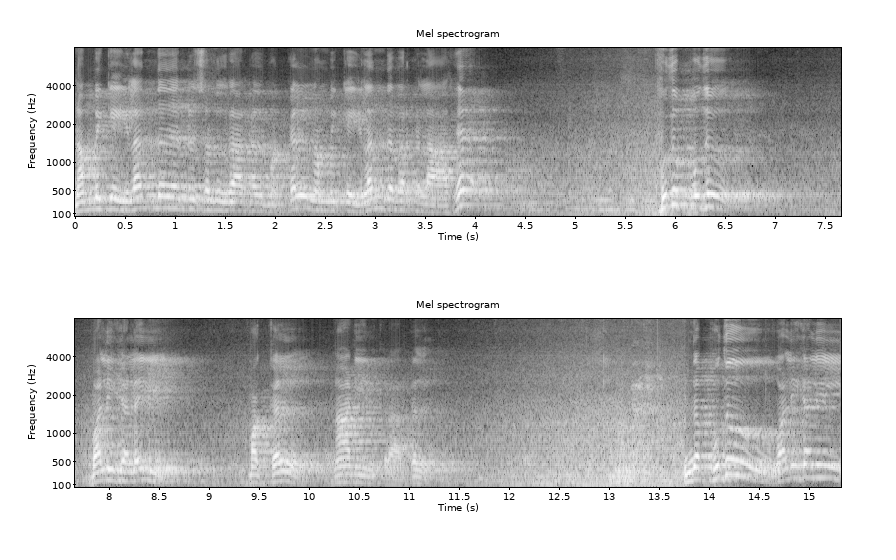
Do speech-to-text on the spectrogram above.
நம்பிக்கை இழந்தது என்று சொல்லுகிறார்கள் மக்கள் நம்பிக்கை இழந்தவர்களாக புது புது வழிகளை மக்கள் நாடியிருக்கிறார்கள். இந்த புது வழிகளில்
